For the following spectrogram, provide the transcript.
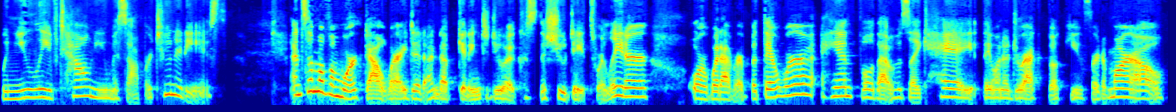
when you leave town, you miss opportunities. And some of them worked out where I did end up getting to do it because the shoot dates were later or whatever. But there were a handful that was like, hey, they want to direct book you for tomorrow.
